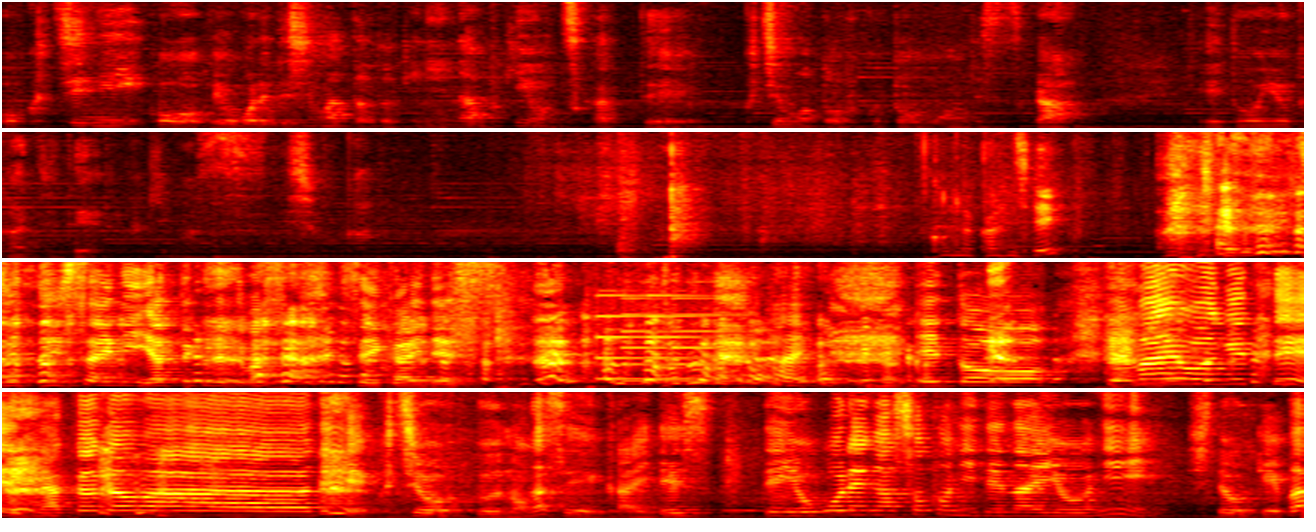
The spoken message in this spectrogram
おお口にこう汚れてしまった時にナプキンを使って口元を拭くと思うんですが、えーどういう感じで拭きますでしょうか？こんな感じじ？実際にやってくれてます。正解です。はい。えっ、と手前を上げて中側で口を拭くのが正解です。で汚れが外に出ないようにしておけば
